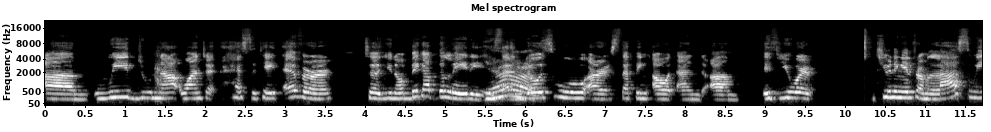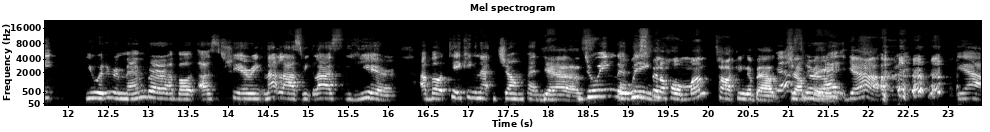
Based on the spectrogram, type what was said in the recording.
Um, we do not want to hesitate ever to, you know, big up the ladies and those who are stepping out. And um, if you were tuning in from last week, you would remember about us sharing, not last week, last year, about taking that jump and Yes. doing the well, we thing. spent a whole month talking about Yes, jumping. right. Yeah. yeah.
